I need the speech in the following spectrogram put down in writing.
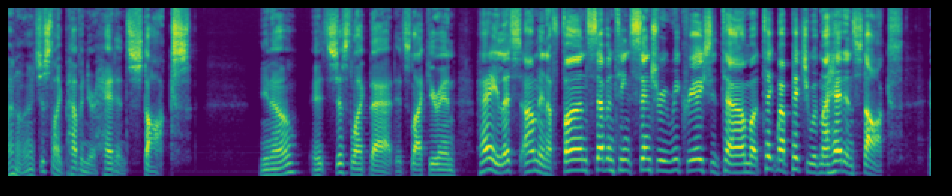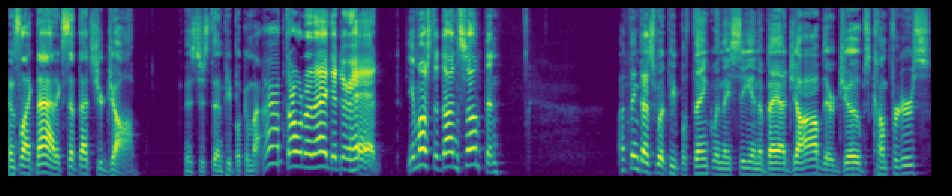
I don't know. It's just like having your head in stocks. You know, it's just like that. It's like you're in, hey, let's, I'm in a fun 17th century recreation town. I'll take my picture with my head in stocks. And it's like that, except that's your job. It's just then people come by, I'm throwing an egg at your head. You must have done something. I think that's what people think when they see in a bad job. They're Job's comforters.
